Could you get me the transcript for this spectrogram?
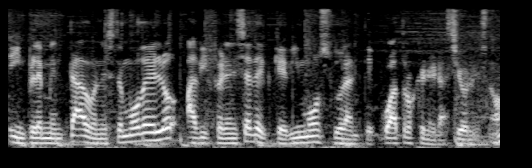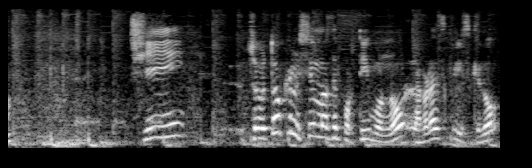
implementado en este modelo, a diferencia del que vimos durante cuatro generaciones, ¿no? Sí, sobre todo que lo hicieron más deportivo, ¿no? La verdad es que les quedó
